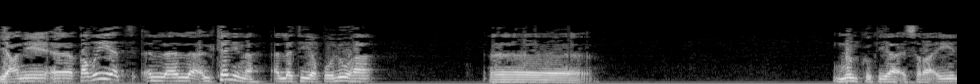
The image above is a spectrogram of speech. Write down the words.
يعني آه، قضية الكلمة التي يقولوها آه، ملكك يا إسرائيل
